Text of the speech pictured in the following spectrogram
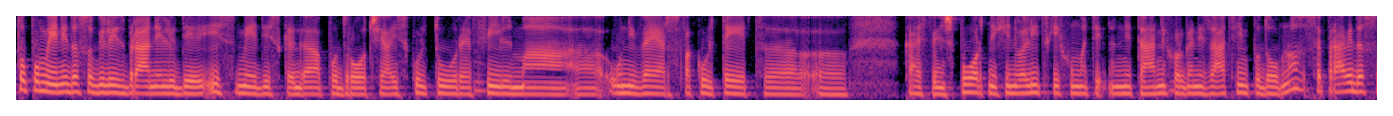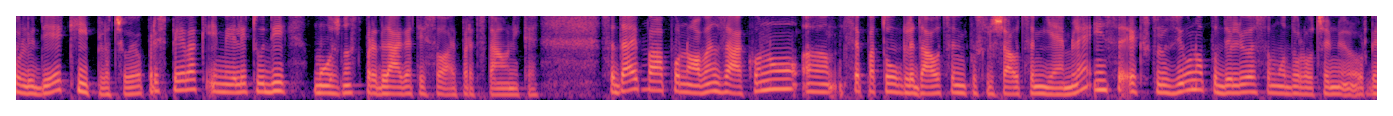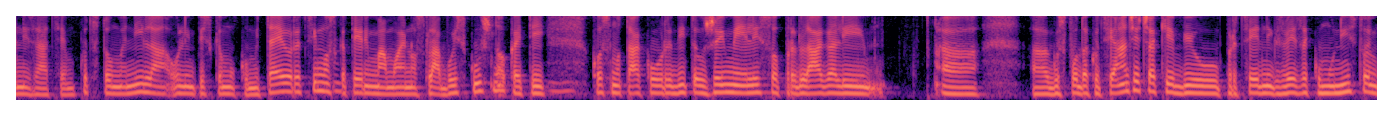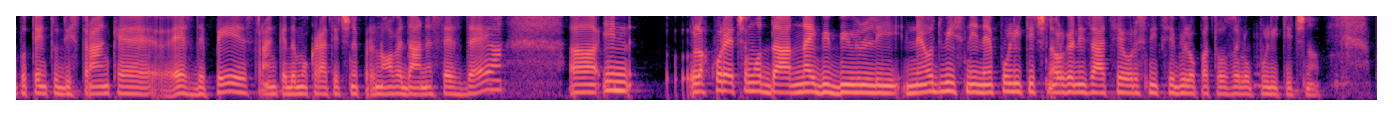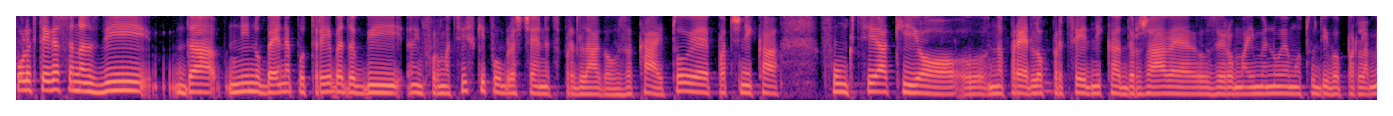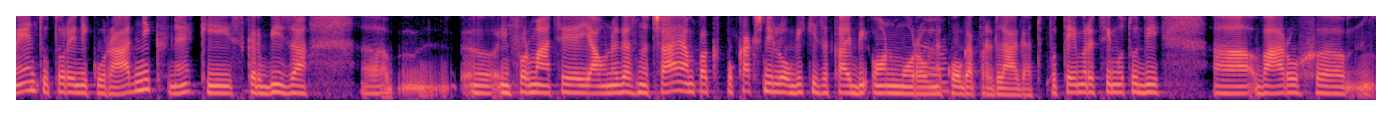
To pomeni, da so bili izbrani ljudje iz medijskega področja, iz kulture, filma, univerz, fakultet, kaj s vem, športnih, invalidskih, humanitarnih organizacij in podobno. Se pravi, da so ljudje, ki plačujejo prispevek, imeli tudi možnost predlagati svoje predstavnike. Sedaj pa po novem zakonu uh, se pa to gledalcem in poslušalcem jemlje in se ekskluzivno podeljuje samo določenim organizacijam. Kot ste omenila, Olimpijskemu komiteju, recimo, s katerim imamo eno slabo izkušnjo, kajti ko smo tako ureditev že imeli, so predlagali Uh, gospoda Kocijančiča, ki je bil predsednik Zveze komunistov in potem tudi stranke SDP, stranke demokratične prenove, danes SD-ja. Uh, in lahko rečemo, da naj bi bili neodvisni, ne politična organizacija, v resnici je bilo pa to zelo politično. Poleg tega se nam zdi, da ni nobene potrebe, da bi informacijski pooblaščenec predlagal. Zakaj? To je pač neka funkcija, ki jo eh, na predlog predsednika države oziroma imenujemo tudi v parlamentu, torej nek uradnik, ne, ki skrbi za informacije javnega značaja, ampak po kakšni logiki, zakaj bi on moral ja. nekoga predlagati. Potem recimo tudi uh, varuh uh,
